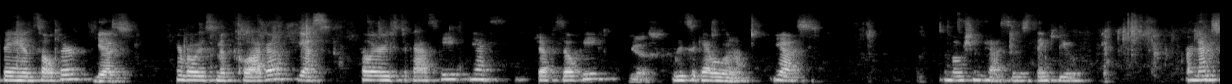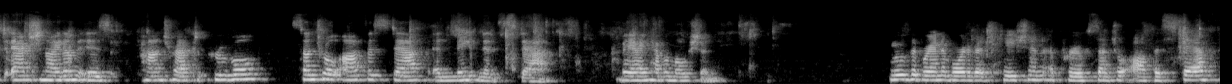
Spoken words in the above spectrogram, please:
Diane Salter, Yes. Kimberly Smith Colaga, Yes. Hillary Stokowski, Yes. Jeff Zilke, Yes. Lisa Cataluna. Yes. The motion passes. Thank you. Our next action item is contract approval, central office staff and maintenance staff. May I have a motion? Move the Brandon Board of Education approve central office staff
